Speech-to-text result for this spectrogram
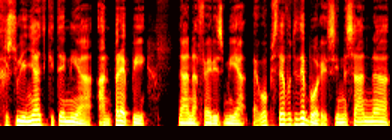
χριστουγεννιάτικη ταινία αν πρέπει να αναφέρεις μία. Εγώ πιστεύω ότι δεν μπορείς. Είναι σαν α,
